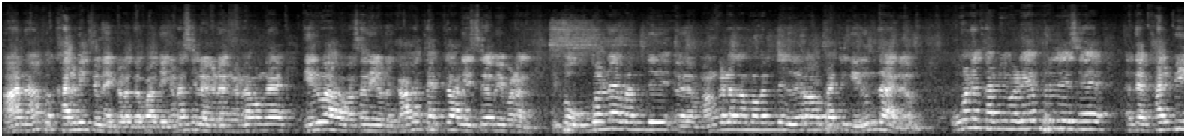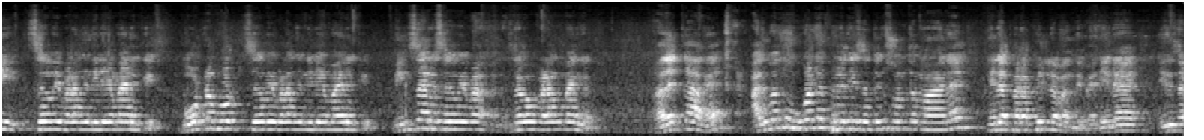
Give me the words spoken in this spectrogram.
ஆனா இப்ப கல்வி திணைக்களத்தை பாத்தீங்கன்னா சில இடங்கள்ல அவங்க நிர்வாக வசதிகளுக்காக தற்காலிக சேவை வழங்கும். இப்ப உவனை வந்து மங்களகம் மங்களகம வந்து ஏறாவப்பட்டுக்கு இருந்தாலும் உகன கல்வி வலயம் பிரதேச அந்த கல்வி சேவை வழங்கு நிலையமா இருக்கு. போட்டோ போட் சேவை வழங்கு நிலையமா இருக்கு. மின்சார சேவை வ- சேவை வழங்குமா இருக்கு. அதற்காக அது வந்து உகண்ட பிரதேசத்துக்கு சொந்தமான நிலப்பரப்பில் வந்து. இப்ப நில இது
